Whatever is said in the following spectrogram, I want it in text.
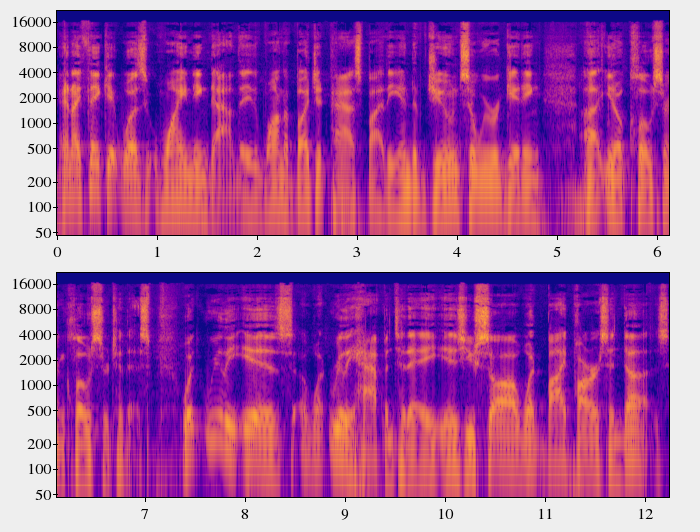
And I think it was winding down. They want a budget passed by the end of June, so we were getting, uh, you know, closer and closer to this. What really is, what really happened today is you saw what bipartisan does.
